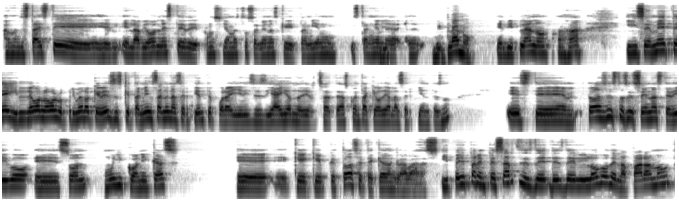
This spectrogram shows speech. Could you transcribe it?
a donde está este, el, avión este de, ¿cómo se llama estos aviones que también están en, el biplano? El biplano, ajá. Y se mete y luego, luego lo primero que ves es que también sale una serpiente por ahí y dices, y ahí donde o te das cuenta que odia a las serpientes, ¿no? Este, todas estas escenas, te digo, eh, son muy icónicas eh, que, que, que, todas se te quedan grabadas. Y para empezar, desde, desde el logo de la Paramount,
